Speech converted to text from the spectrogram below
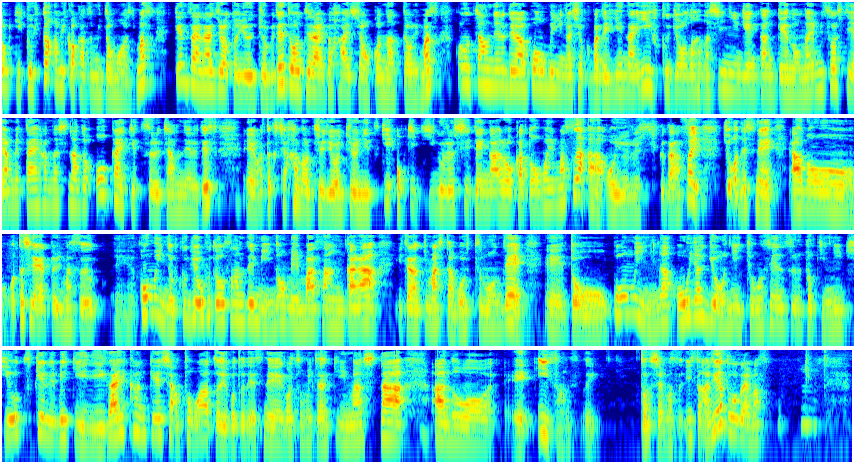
を聞く人、アビコカズミと申します。現在、ラジオと YouTube で同時ライブ配信を行っております。このチャンネルでは、公務員が職場で言えない副業の話、人間関係のお悩み、そして辞めたい話などを解決するチャンネルです。えー、私、歯の治療中につき、お聞き苦しい点があろうかと思いますが、あお許しください。今日はですね、あのー、私がやっております、えー、公務員の副業不動産ゼミのメンバーさんからいただきましたご質問で、えっ、と、公務員が大家業に挑戦するときに気をつけるべき利害関係者とはということですね、ご質問いただきました。あの、え、イーさんです。とおっしゃいます？イーさん、ありがとうございます。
